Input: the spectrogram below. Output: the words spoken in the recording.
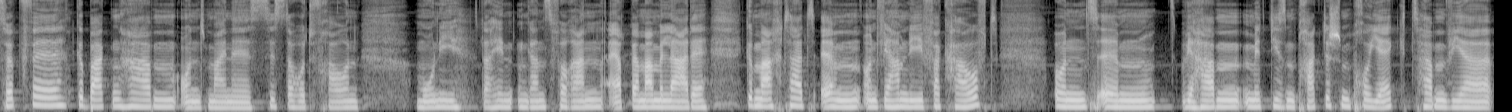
Zöpfe gebacken haben und meine Sisterhood-Frauen Moni da hinten ganz voran Erdbeermarmelade gemacht hat ähm, und wir haben die verkauft und ähm, wir haben mit diesem praktischen Projekt haben wir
